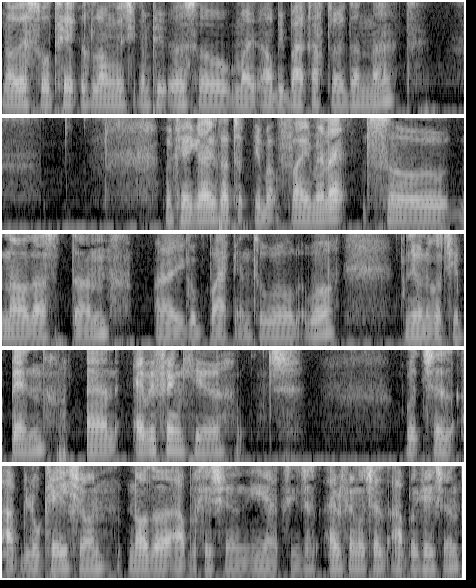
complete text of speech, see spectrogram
Now this will take as long as your computer, so my, I'll be back after I've done that. Okay guys, that took me about 5 minutes, so now that's done you go back into World at War and you want to go to your bin and everything here which which says application not the application exe just everything which says application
